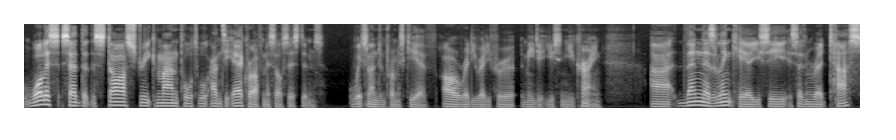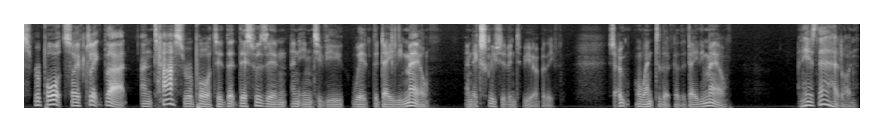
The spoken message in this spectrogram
Wallace said that the Starstreak man portable anti aircraft missile systems, which London promised Kiev, are already ready for immediate use in Ukraine. Uh, then there's a link here. You see it says in red TASS report. So I've clicked that, and TASS reported that this was in an interview with the Daily Mail, an exclusive interview, I believe. So I went to look at the Daily Mail, and here's their headline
